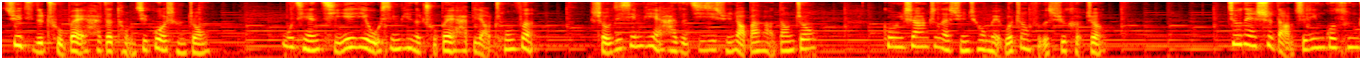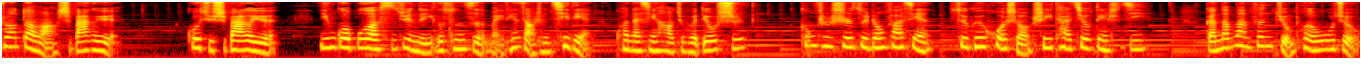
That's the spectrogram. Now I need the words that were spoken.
具体的储备还在统计过程中。目前企业业务芯片的储备还比较充分，手机芯片还在积极寻找办法当中，供应商正在寻求美国政府的许可证。旧电视导致英国村庄断网十八个月。过去十八个月，英国波厄斯郡的一个村子每天早晨七点，宽带信号就会丢失。工程师最终发现，罪魁祸首是一台旧电视机。感到万分窘迫的屋主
